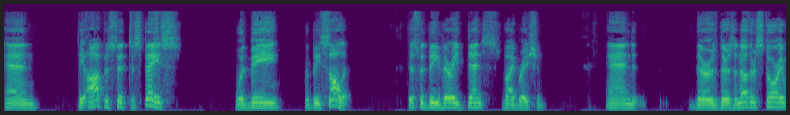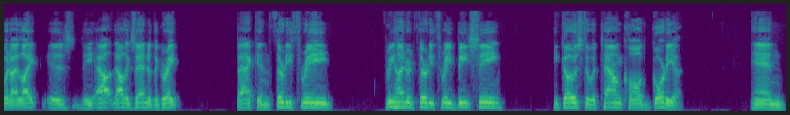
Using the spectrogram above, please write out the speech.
And the opposite to space would be would be solid. This would be very dense vibration. And there's there's another story. What I like is the Alexander the Great, back in 33, 333 BC, he goes to a town called Gordia, in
